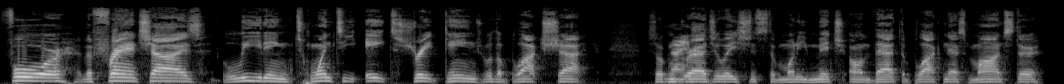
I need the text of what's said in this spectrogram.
for the franchise leading 28 straight games with a block shot. So Nice. congratulations to Money Mitch on that. The block nest monster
